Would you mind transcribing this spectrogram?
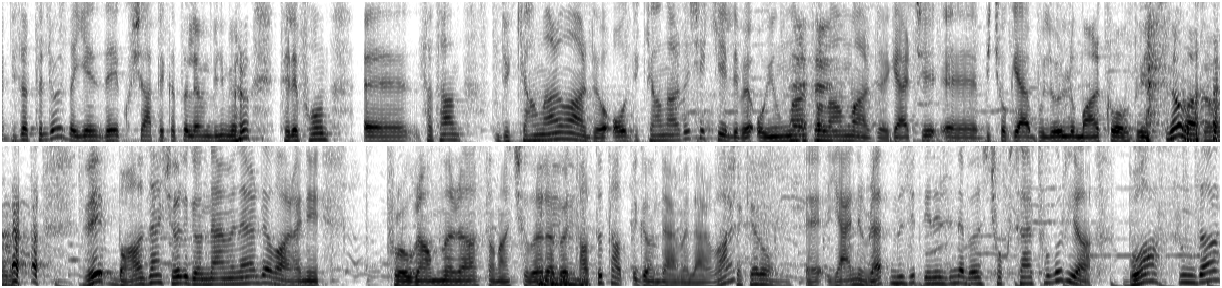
Ha, biz hatırlıyoruz da yeni Z kuşağı pek hatırlamıyor bilmiyorum. Telefon e, satan dükkanlar vardı. O dükkanlarda çekildi ve oyunlar Evet, falan vardı. Gerçi e, birçok yer blurlu marka olduğu için ama. Doğru. ve bazen şöyle göndermeler de var. Hani programlara, sanatçılara böyle tatlı tatlı göndermeler var. Şeker olmuş. E, yani rap müzik denildiğinde böyle çok sert olur ya. Bu aslında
